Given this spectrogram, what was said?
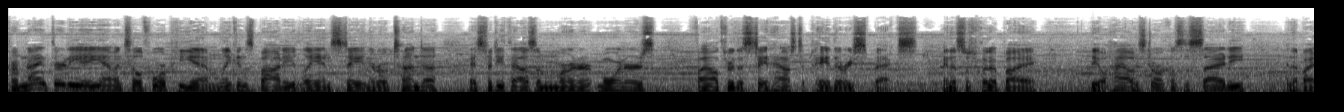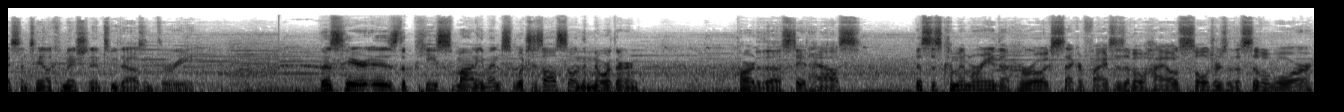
From 9.30 a.m. until 4 p.m., Lincoln's body lay in state in the rotunda as 50,000 mourners filed through the State House to pay their respects. And this was put up by the Ohio Historical Society and the Bicentennial Commission in 2003. This here is the Peace Monument, which is also in the northern part of the State House. This is commemorating the heroic sacrifices of Ohio's soldiers of the Civil War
